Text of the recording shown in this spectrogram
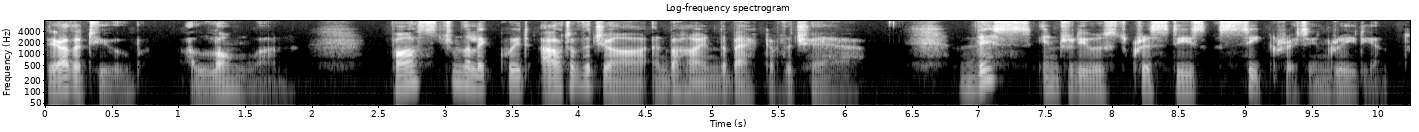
The other tube, a long one, passed from the liquid out of the jar and behind the back of the chair. This introduced Christie's secret ingredient.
